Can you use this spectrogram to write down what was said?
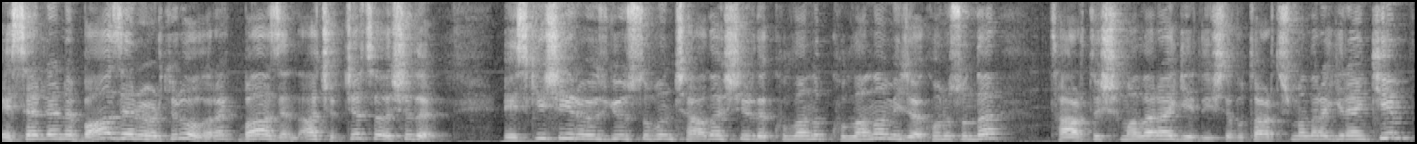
eserlerine bazen örtülü olarak bazen de açıkça taşıdı. Eski şiir özgü üslubun çağdaş şiirde kullanıp kullanılamayacağı konusunda tartışmalara girdi. İşte bu tartışmalara giren kim?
